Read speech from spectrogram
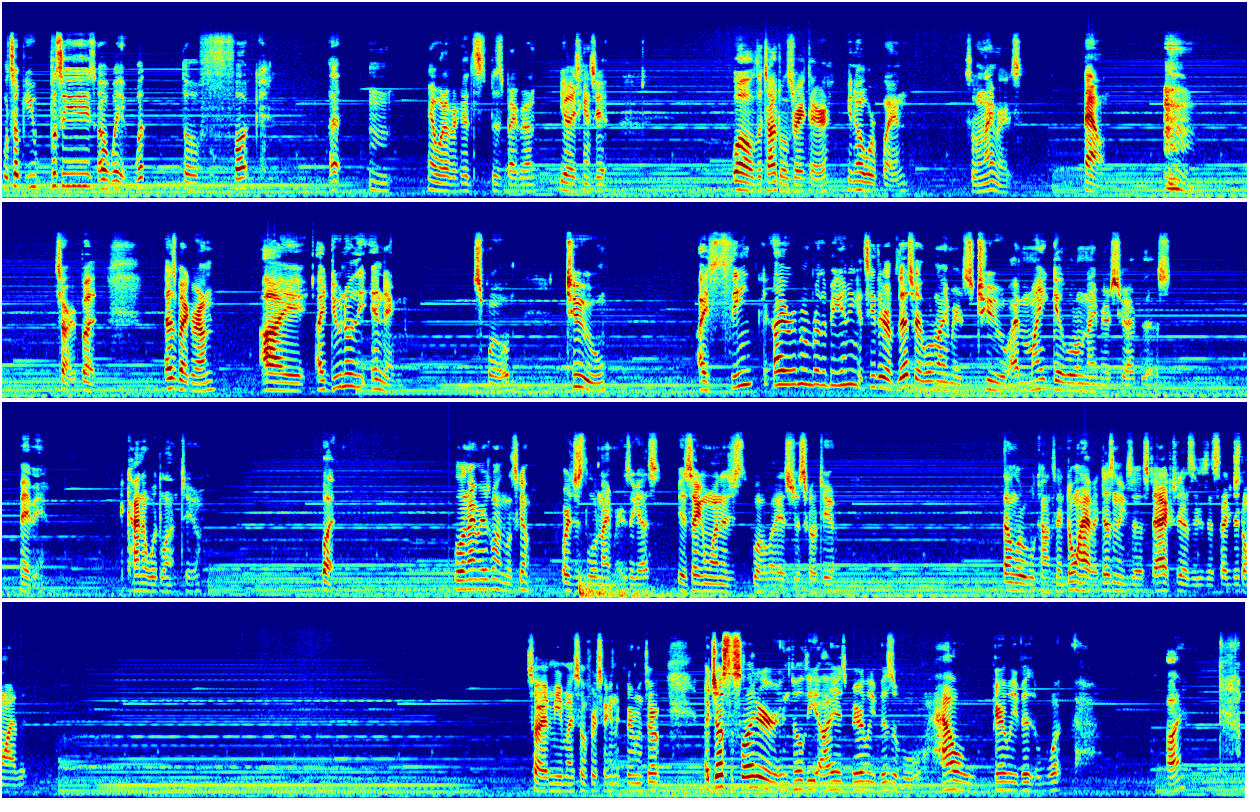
What's up, you pussies? Oh, wait, what the fuck? Uh, hmm. Yeah, whatever. It's this background. You guys can't see it. Well, the title's right there. You know what we're playing. So the Nightmares. Now. Sorry, but as background, I I do know the ending. Spoiled. Two, I think I remember the beginning. It's either of this or Little Nightmares 2. I might get Little Nightmares 2 after this. Maybe. I kind of would want to. But, Little Nightmares 1, let's go. Or just Little Nightmares, I guess. The second one is, well, I guess just go to. Downloadable content. Don't have it. Doesn't exist. It actually does exist. I just don't have it. Sorry, I muted myself for a second to clear my throat. Adjust the slider until the eye is barely visible. How barely visible? What? Eye?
